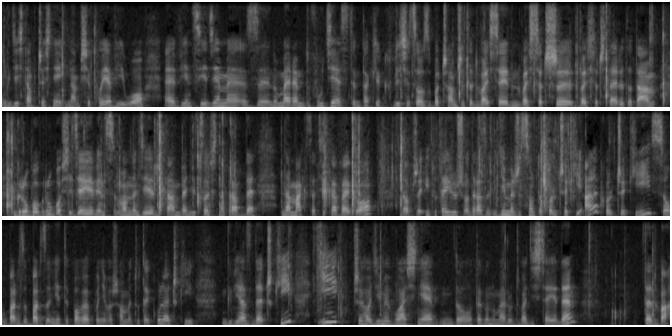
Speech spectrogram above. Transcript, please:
gdzieś tam wcześniej nam się pojawiło, e, więc jedziemy z numerem 20, tak jak wiecie co, zobaczyłam, że te 21, 23, 24 to tam grubo, grubo się dzieje, więc mam nadzieję, że tam będzie coś naprawdę na maksa ciekawego. Dobrze, i tutaj już od razu widzimy, że są to kolczyki, ale kolczyki są bardzo, bardzo nietypowe, ponieważ mamy tutaj kuleczki, gwiazdeczki i przechodzimy właśnie do tego numeru 21. O, te dwa,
